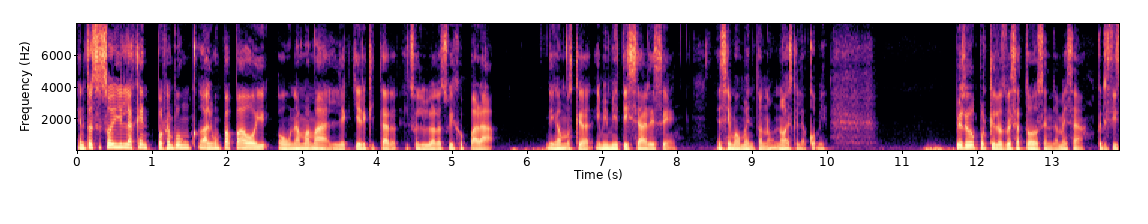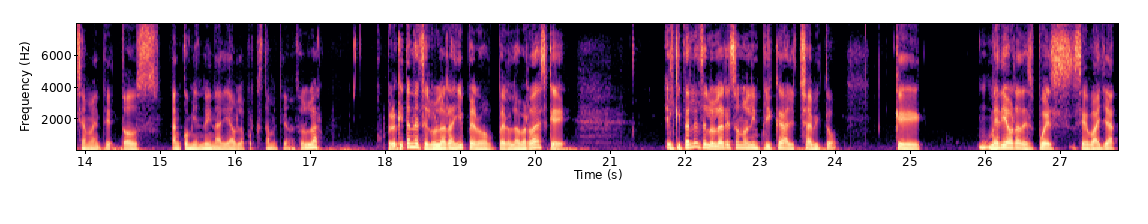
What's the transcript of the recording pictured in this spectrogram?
Entonces hoy la gente, por ejemplo, algún papá hoy o una mamá le quiere quitar el celular a su hijo para, digamos que, mimetizar ese, ese momento, ¿no? No es que la comida. Pero porque los ves a todos en la mesa, tristísimamente todos están comiendo y nadie habla porque está metido en el celular. Pero quitan el celular ahí, pero, pero la verdad es que el quitarle el celular eso no le implica al chavito que media hora después se vaya,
